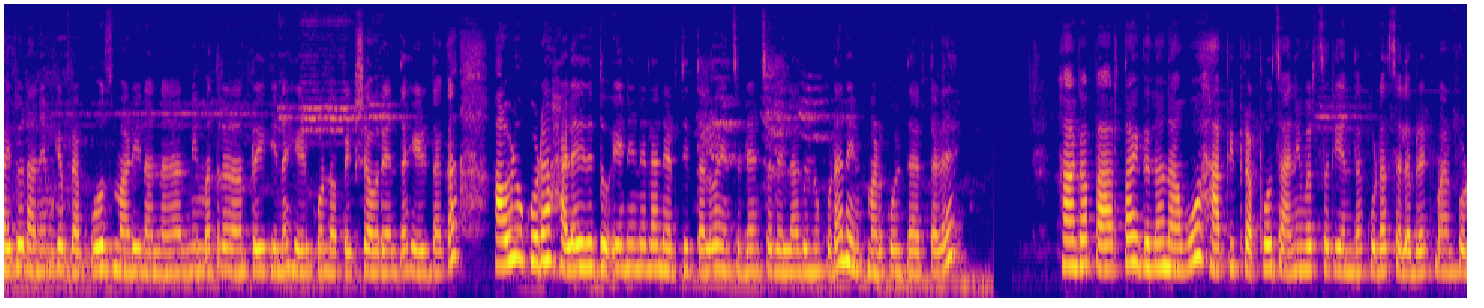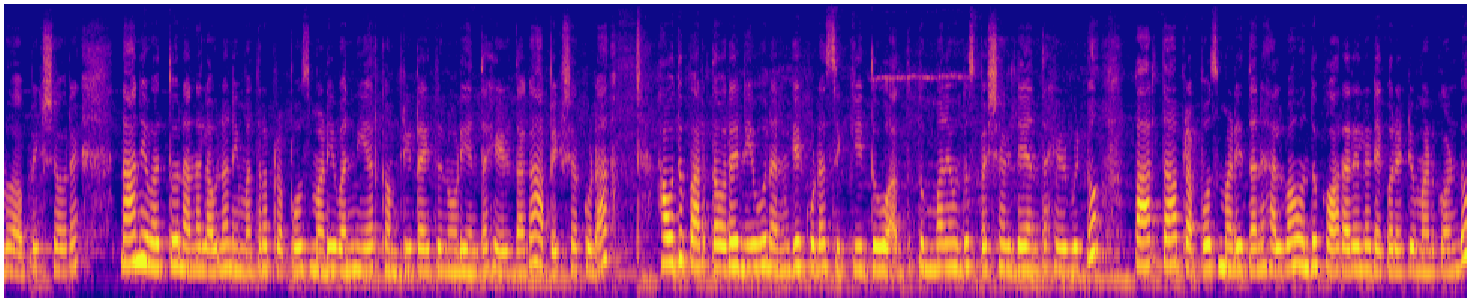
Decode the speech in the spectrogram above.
ಆಯಿತು ನಾನು ನಿಮಗೆ ಪ್ರಪೋಸ್ ಮಾಡಿ ನನ್ನ ನಿಮ್ಮ ಹತ್ರ ನನ್ನ ಪ್ರೀತಿನ ಹೇಳ್ಕೊಂಡು ಅಪೇಕ್ಷೆ ಅವರೇ ಅಂತ ಹೇಳಿದಾಗ ಅವಳು ಕೂಡ ಹಳೆಯದು ಏನೇನೆಲ್ಲ ನಡೆದಿತ್ತಲ್ವ ಇನ್ಸಿಡೆಂಟ್ಸ್ ಅದೆಲ್ಲದನ್ನು ಕೂಡ ನೆನ್ಪು ಮಾಡ್ಕೊಳ್ತಾ ಇರ್ತಾಳೆ. ಆಗ ಪಾರ್ಥ ಇದನ್ನು ನಾವು ಹ್ಯಾಪಿ ಪ್ರಪೋಸ್ ಆ್ಯನಿವರ್ಸರಿ ಅಂತ ಕೂಡ ಸೆಲೆಬ್ರೇಟ್ ಮಾಡ್ಬೋದು ಅಪೇಕ್ಷೆ ಅವರೇ. ನಾನಿವತ್ತು ನನ್ನ ಲವ್ನ ನಿಮ್ಮ ಹತ್ರ ಪ್ರಪೋಸ್ ಮಾಡಿ ಒನ್ ಇಯರ್ ಕಂಪ್ಲೀಟ್ ಆಯಿತು ನೋಡಿ ಅಂತ ಹೇಳಿದಾಗ ಅಪೇಕ್ಷಾ ಕೂಡ. ಹೌದು ಪಾರ್ಥ ಅವರೇ, ನೀವು ನನಗೆ ಕೂಡ ಸಿಕ್ಕಿದ್ದು, ಅದು ತುಂಬಾ ಒಂದು ಸ್ಪೆಷಲ್ ಡೇ ಅಂತ ಹೇಳಿಬಿಟ್ಟು ಪಾರ್ಥ ಪ್ರಪೋಸ್ ಮಾಡಿದ್ದಾನೆ ಅಲ್ವಾ? ಒಂದು ಕಾರರೆಲ್ಲ ಡೆಕೋರೇಟಿವ್ ಮಾಡಿಕೊಂಡು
